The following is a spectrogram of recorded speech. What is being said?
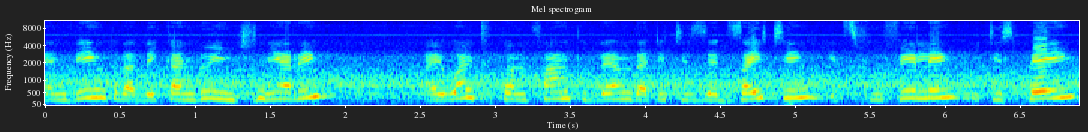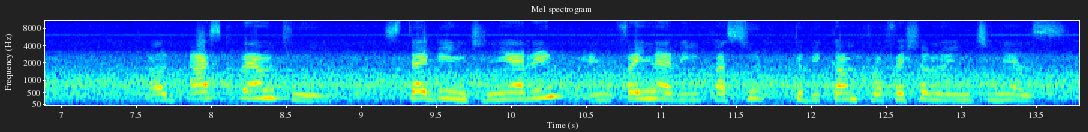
and think that they can do engineering. I want to confirm to them that it is exciting, it's fulfilling, it is paying. I would ask them to study engineering and finally pursue to become professional engineers.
